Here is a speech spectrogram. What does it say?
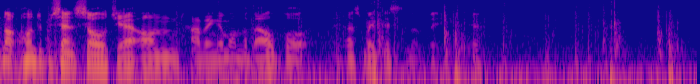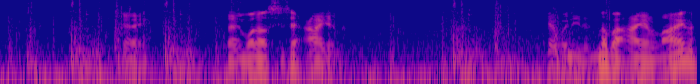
not 100% sold yet on having them on the belt, but let's make this a little bit easier. Okay. Then what else is it? Iron. Yeah, we need another iron line.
